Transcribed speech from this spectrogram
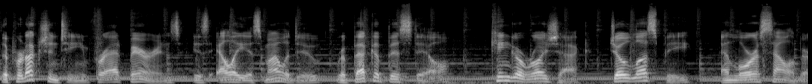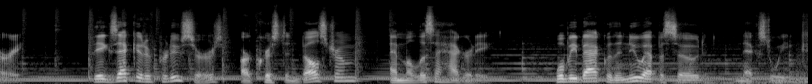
The production team for At Barron's is Ellie Ismailidou, Rebecca Bisdale, Kinga Royjak, Joe Lusby, and Laura Salaberry. The executive producers are Kristen Bellstrom and Melissa Haggerty. We'll be back with a new episode next week.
